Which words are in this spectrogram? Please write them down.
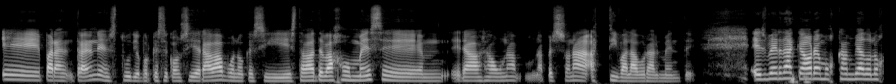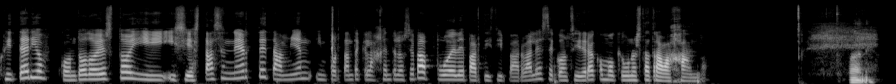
eh, para entrar en el estudio, porque se consideraba, bueno, que si estabas de baja un mes eh, eras una, persona activa laboralmente. Es verdad que ahora hemos cambiado los criterios con todo esto y, y si estás en ERTE, también importante que la gente lo sepa, puede participar, ¿vale? Se considera como que uno está trabajando. Vale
